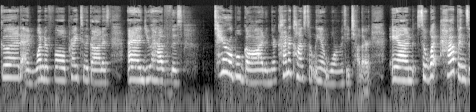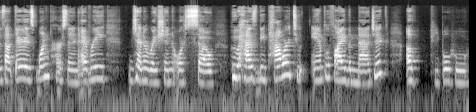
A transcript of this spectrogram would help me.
good and wonderful, pray to the goddess, and you have this terrible god and they're kind of constantly at war with each other. And so what happens is that there is one person every generation or so who has the power to amplify the magic of people who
